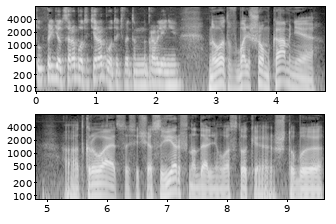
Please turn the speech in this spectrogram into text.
тут придется работать и работать в этом направлении. Ну вот в Большом Камне открывается сейчас верфь на Дальнем Востоке, чтобы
